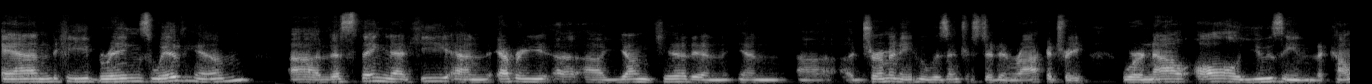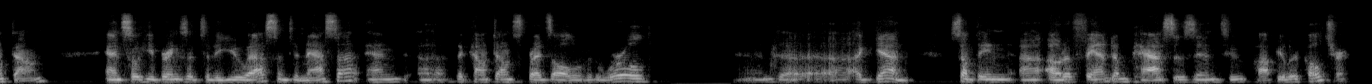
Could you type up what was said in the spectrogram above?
and he brings with him uh, this thing that he and every uh, uh, young kid in, in uh, Germany who was interested in rocketry were now all using the countdown. And so he brings it to the US and to NASA, and uh, the countdown spreads all over the world. And uh, again, something out of fandom passes into popular culture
